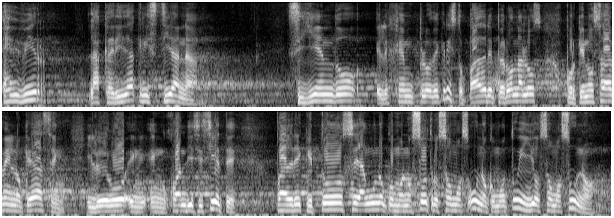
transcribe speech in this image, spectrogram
Es vivir la caridad cristiana, siguiendo el ejemplo de Cristo. Padre, perdónalos porque no saben lo que hacen. Y luego en, Juan 17, Padre, que todos sean uno como nosotros somos uno, como tú y yo somos uno.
